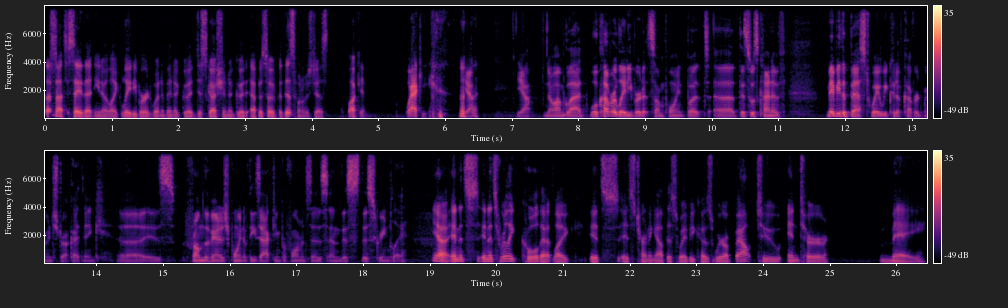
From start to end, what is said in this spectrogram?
that's not to say that you know, like Lady Bird wouldn't have been a good discussion, a good episode, but this one was just fucking wacky. yeah yeah no i'm glad we'll cover Lady Bird at some point but uh, this was kind of maybe the best way we could have covered moonstruck i think uh, is from the vantage point of these acting performances and this this screenplay Yeah, and it's and it's really cool that like it's it's turning out this way because we're about to enter May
